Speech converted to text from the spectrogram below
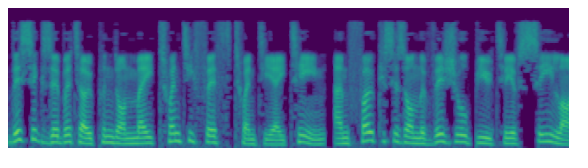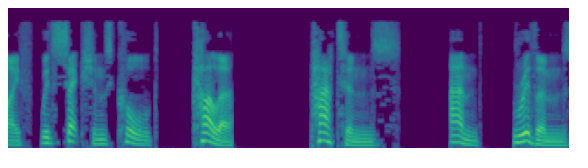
This exhibit opened on May 25, 2018, and focuses on the visual beauty of sea life, with sections called color, patterns, and rhythms.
